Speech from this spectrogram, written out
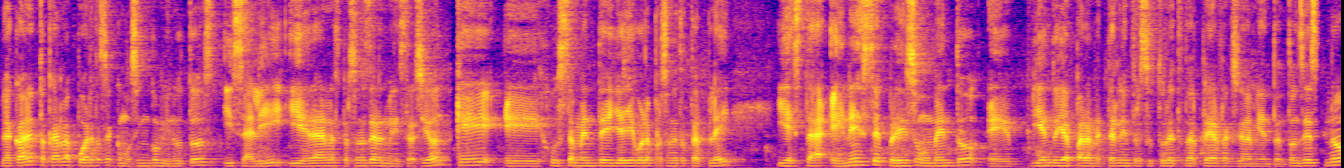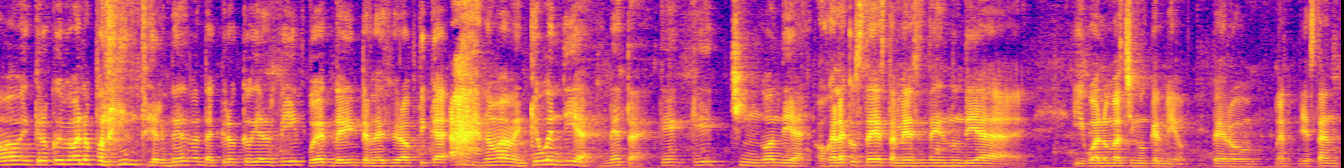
Me acaban de tocar la puerta hace como 5 minutos y salí y eran las personas de la administración que eh, justamente ya llegó la persona de Total Play y está en este preciso momento eh, viendo ya para meter la infraestructura de Total Play al fraccionamiento. Entonces, no creo que hoy me van a poner internet, banda. Creo que hoy al fin voy a tener internet fibra óptica. Ah, no mames, qué buen día, neta. Qué, qué chingón día. Ojalá que ustedes también estén teniendo un día igual o más chingón que el mío. Pero, bueno, ya están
